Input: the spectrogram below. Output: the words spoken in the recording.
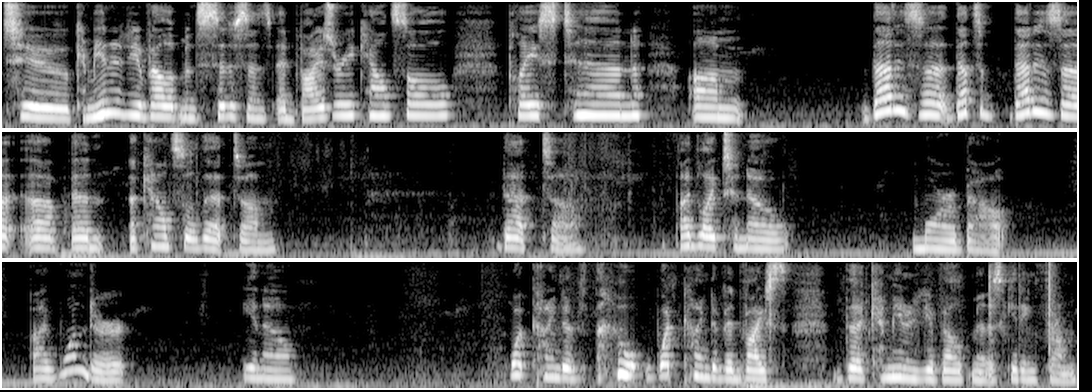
to Community Development Citizens Advisory Council, Place 10. Um, that is a that's a that is a a, a council that um, that uh, I'd like to know more about. I wonder, you know, what kind of what kind of advice the community development is getting from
